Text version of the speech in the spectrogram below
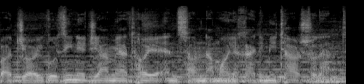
و جایگزین جمعیت های انسان نمای قدیمی تر شدند.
